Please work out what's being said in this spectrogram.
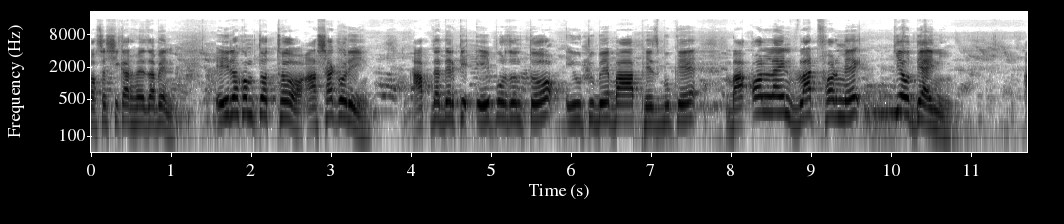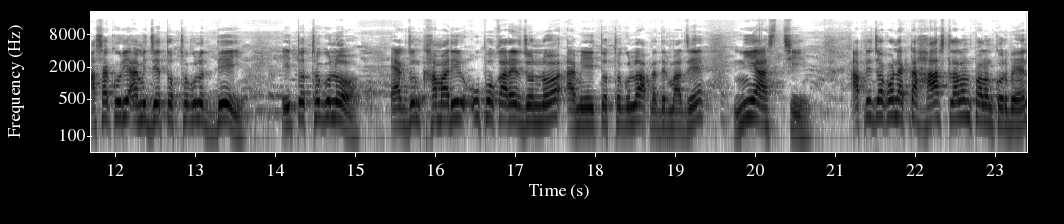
লসের শিকার হয়ে যাবেন? এই রকম তথ্য আশা করি আপনাদেরকে এই পর্যন্ত ইউটিউবে বা ফেসবুকে বা অনলাইন প্ল্যাটফর্মে কেউ দেয়নি। আশা করি আমি যে তথ্যগুলো দেই, এই তথ্যগুলো একজন খামারির উপকারের জন্য আমি এই তথ্যগুলো আপনাদের মাঝে নিয়ে আসছি। আপনি যখন একটা হাঁস লালন পালন করবেন,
